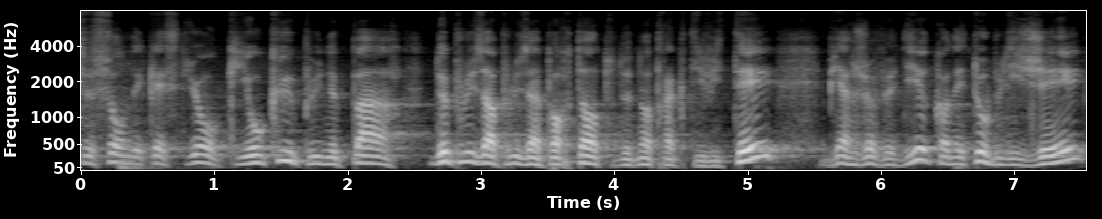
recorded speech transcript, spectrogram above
ce sont des questions qui occupent une part de plus en plus importante de notre activité, eh bien je veux dire qu'on est obligé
